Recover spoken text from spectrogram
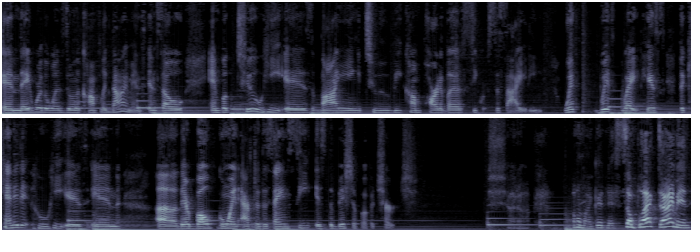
and they were the ones doing the conflict diamonds. And so, in book two, he is vying to become part of a secret society with with wait his the candidate who he is in. Uh, they're both going after the same seat is the bishop of a church. Shut up. Oh my goodness. So Black Diamond,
